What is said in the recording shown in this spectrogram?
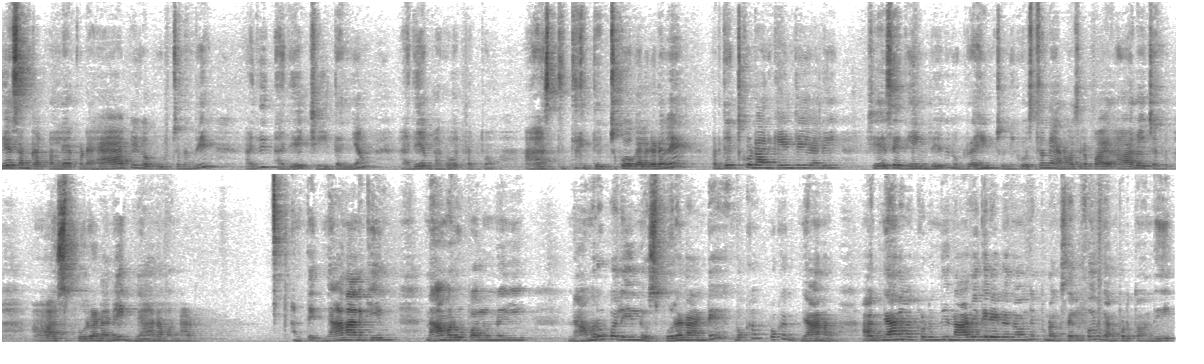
ఏ సంకల్పం లేకుండా హ్యాపీగా కూర్చున్నది అది అదే చైతన్యం అదే భగవతత్వం. ఆ స్థితికి తెచ్చుకోగలగడమే మరి తెచ్చుకోవడానికి ఏం చేయాలి? చేసేది ఏం లేదు నువ్వు గ్రహించు. నీకు వస్తున్నాయి అనవసర ఆలోచనలు. ఆ స్ఫురణని జ్ఞానం అన్నాడు. అంతే. జ్ఞానానికి ఏం నామరూపాలు ఉన్నాయి? నామరూపాలు ఏం లేవు. స్ఫురణ అంటే ఒక ఒక జ్ఞానం. ఆ జ్ఞానం ఎక్కడుంది? నా దగ్గరే కదా ఉంది. ఇప్పుడు నాకు సెల్ ఫోన్ కనపడుతోంది.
